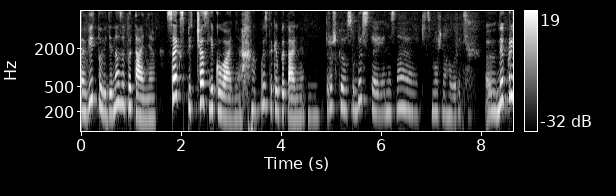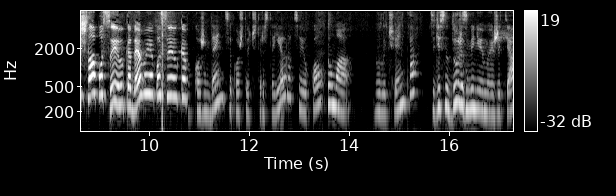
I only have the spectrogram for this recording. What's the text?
Відповіді на запитання. Секс під час лікування. Ось таке питання. Трошки особисте, я не знаю, чи це можна говорити. Е, Не прийшла посилка. Де моя посилка? Кожен день це коштує 400 євро, цей укол. Сума величенька. Це дійсно дуже змінює моє життя.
